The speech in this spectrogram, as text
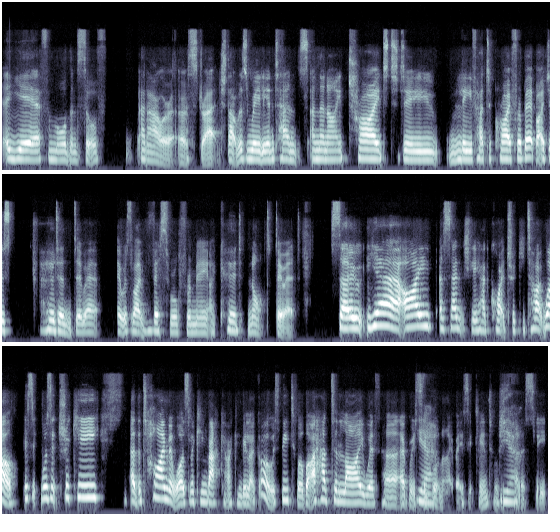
a year for more than sort of an hour at a stretch. That was really intense. And then I tried to do leave her to cry for a bit, but I just couldn't do it. It was like visceral for me. I could not do it. So yeah, I essentially had quite a tricky time. Well, is it was it tricky? At the time it was, looking back, I can be like, oh, it was beautiful. But I had to lie with her every Yeah. single night, basically, until she Yeah. fell asleep.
